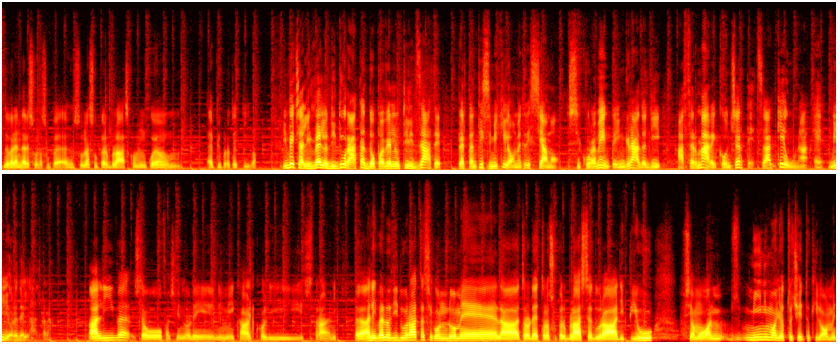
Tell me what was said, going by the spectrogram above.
dovrei andare su una super, su una super blast, comunque um, è più protettiva. Invece a livello di durata, dopo averle utilizzate per tantissimi chilometri, siamo sicuramente in grado di affermare con certezza che una è migliore dell'altra a Live stavo facendo dei, dei miei calcoli strani. Eh, a livello di durata secondo me la, te l'ho detto la Super Blast dura di più. Siamo al minimo agli 800 km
